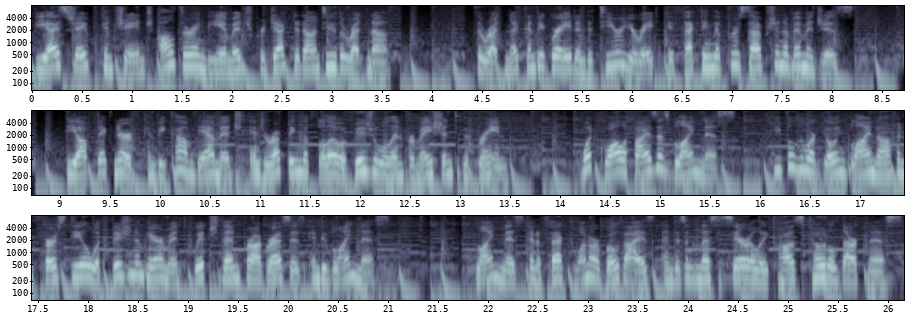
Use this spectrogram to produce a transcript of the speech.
The eye's shape can change, altering the image projected onto the retina. The retina can degrade and deteriorate, affecting the perception of images. The optic nerve can become damaged, interrupting the flow of visual information to the brain. What qualifies as blindness? People who are going blind often first deal with vision impairment, which then progresses into blindness. Blindness can affect one or both eyes, and doesn't necessarily cause total darkness.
